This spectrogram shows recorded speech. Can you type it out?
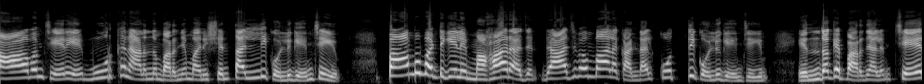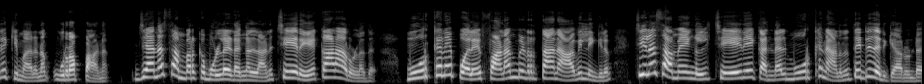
പാവം ചേരയെ മൂർഖനാണെന്നും പറഞ്ഞ് മനുഷ്യൻ തല്ലിക്കൊല്ലുകയും ചെയ്യും. പാമ്പ് പട്ടികയിലെ മഹാരാജൻ രാജവമ്പാല കണ്ടാൽ കൊത്തിക്കൊല്ലുകയും ചെയ്യും. എന്തൊക്കെ പറഞ്ഞാലും ചേരയ്ക്ക് മരണം ഉറപ്പാണ്. ജനസമ്പർക്കമുള്ള ഇടങ്ങളിലാണ് ചേരയെ കാണാറുള്ളത്. മൂർഖനെ പോലെ ഫണം വിടർത്താനാവില്ലെങ്കിലും ചില സമയങ്ങളിൽ ചേരയെ കണ്ടാൽ മൂർഖനാണെന്ന് തെറ്റിദ്ധരിക്കാറുണ്ട്.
